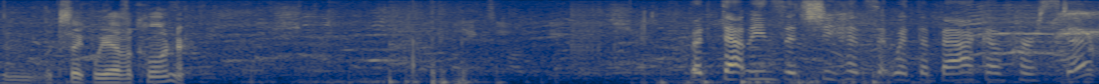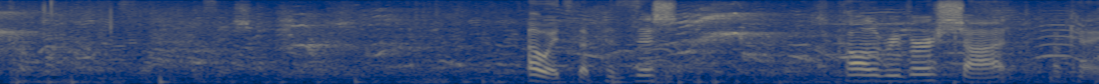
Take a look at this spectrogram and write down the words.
And looks like we have a corner. But that means that she hits it with the back of her stick? Oh, it's the position. She called a reverse shot. Okay.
